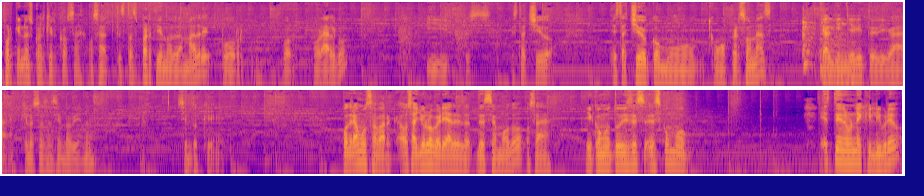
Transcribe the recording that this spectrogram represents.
porque no es cualquier cosa, o sea, te estás partiendo la madre por, por, por algo y pues está chido, está chido como, como personas que alguien llegue y te diga que lo estás haciendo bien, ¿no? Siento que podríamos abarcar, o sea, yo lo vería de, ese modo, o sea, y como tú dices, es como, es tener un equilibrio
